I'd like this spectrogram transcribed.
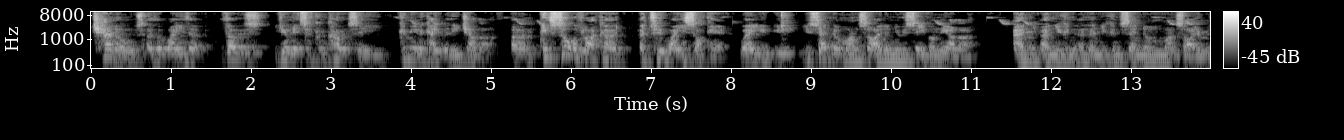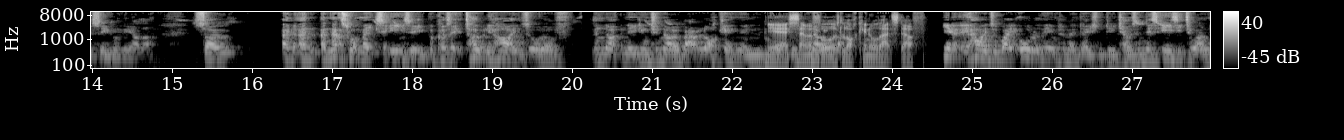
channels are the way that those units of concurrency communicate with each other. Um, it's sort of like a, a two-way socket where you, you, you send on one side and you receive on the other, and and you can and then you can send on one side and receive on the other. So, and and and that's what makes it easy because it totally hides all of the needing to know about locking and Yeah, semaphores, about- locking, all that stuff. yeah, it hides away all of the implementation details and this easy to un-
